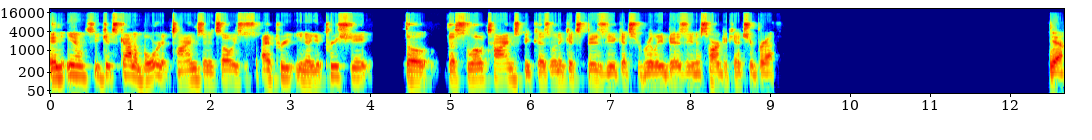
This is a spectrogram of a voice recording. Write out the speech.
and you know he gets kind of bored at times and it's always i pre you know you appreciate the the slow times because when it gets busy it gets really busy and it's hard to catch your breath. Yeah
